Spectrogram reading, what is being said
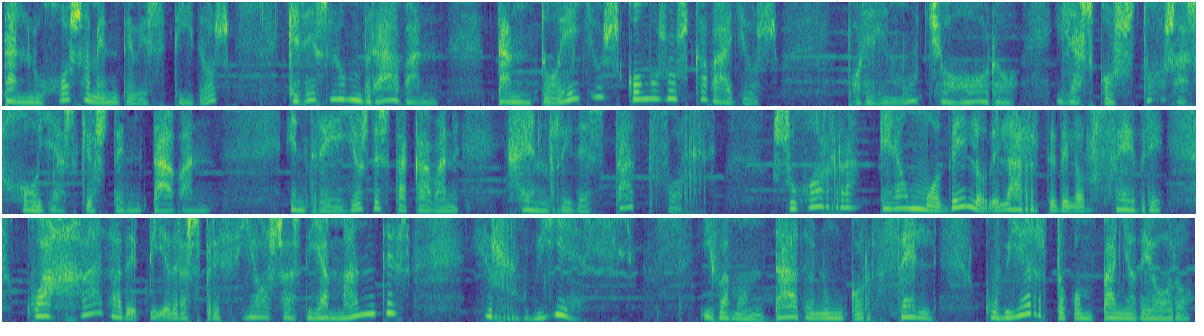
tan lujosamente vestidos que deslumbraban tanto ellos como sus caballos, por el mucho oro y las costosas joyas que ostentaban. Entre ellos destacaban Henry de Stratford. Su gorra era un modelo del arte del orfebre, cuajada de piedras preciosas, diamantes y rubíes. Iba montado en un corcel cubierto con paño de oro,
